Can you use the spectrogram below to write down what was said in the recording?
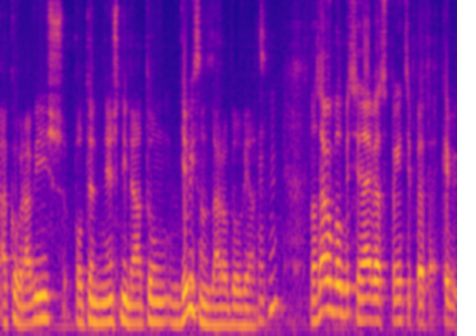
ako vravíš, po ten dnešný dátum, kde by som zarobil viac? Mm-hmm. No zarobil by si najviac v princípe, keby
